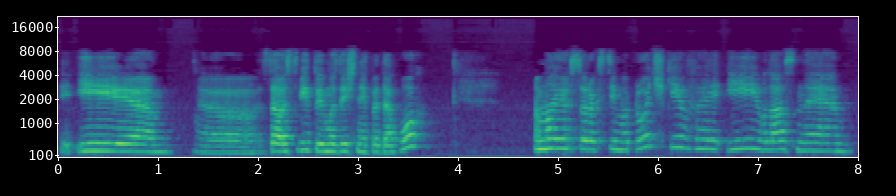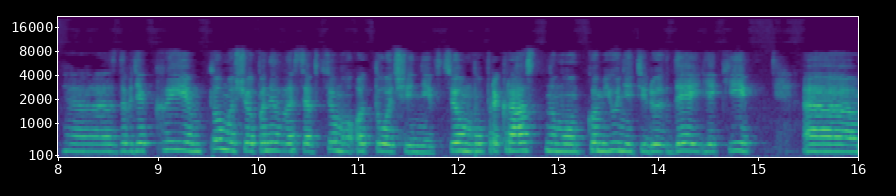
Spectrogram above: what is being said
і е, за освітою музичний педагог. Маю 47 років, і, власне, е, завдяки тому, що опинилася в цьому оточенні, в цьому прекрасному ком'юніті людей, які е,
